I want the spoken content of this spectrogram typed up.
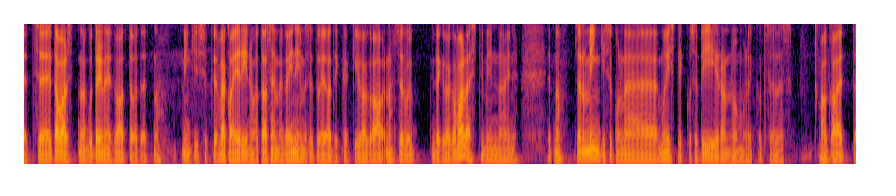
et see tavaliselt nagu treenerid vaatavad, et noh, mingi niisugune väga erineva tasemega inimesed võivad ikkagi väga, noh, seal võib midagi väga valesti minna, on ju. et noh, seal on mingisugune mõistlikkuse piir on loomulikult selles. Aga et,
